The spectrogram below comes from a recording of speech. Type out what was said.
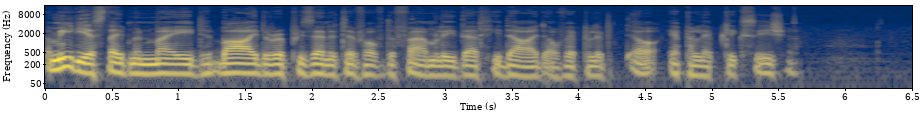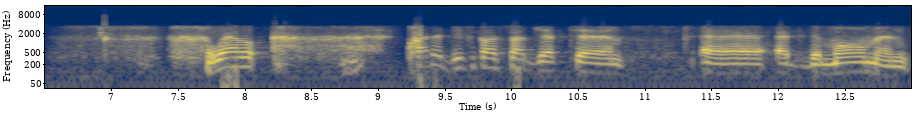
a media statement made by the representative of the family that he died of epilep- uh, epileptic seizure? Well, quite a difficult subject. Um, uh, at the moment.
